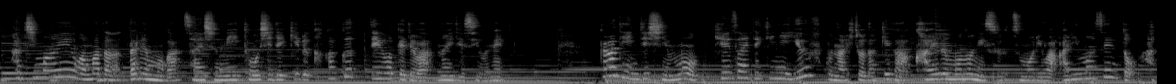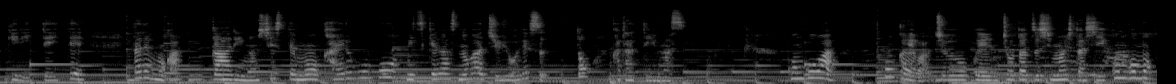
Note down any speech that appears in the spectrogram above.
8万円はまだ誰もが最初に投資できる価格っていうわけではないですよね。ガーディン自身も経済的に裕福な人だけが買えるものにするつもりはありませんとはっきり言っていて誰もがガーディンのシステムを変える方法を見つけ出すのが重要ですと語っています今後は今回は10億円調達しましたし今後も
